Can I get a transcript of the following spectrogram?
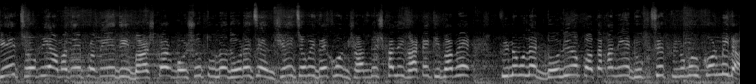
যে ছবি আমাদের প্রতিনিধি ভাস্কর বসু তুলে ধরেছেন, সেই ছবি দেখুন সন্দেশখালী ঘাটে কীভাবে তৃণমূলের দলীয় পতাকা নিয়ে ঢুকছে তৃণমূল কর্মীরা।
